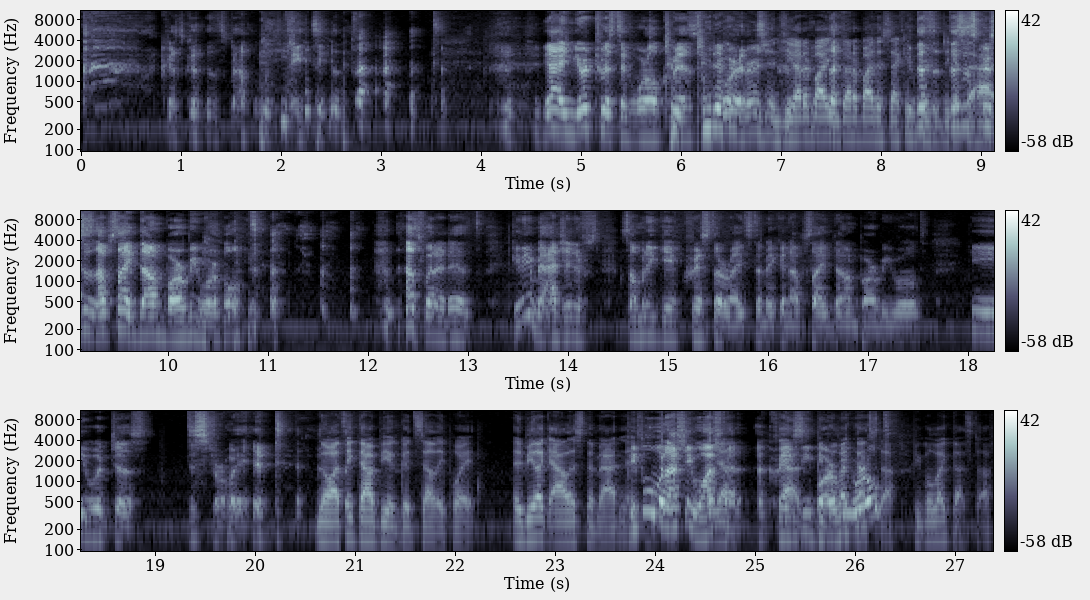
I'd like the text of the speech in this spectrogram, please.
Chris couldn't spell with Daisy. yeah, in your twisted world, Chris. two of different course. versions. You gotta buy. You gotta buy the second This, version to this get is the hat. Chris's upside down Barbie world. That's what it is. Can you imagine if somebody gave Chris the rights to make an upside down Barbie world? He would just destroy it. No, I think that would be a good selling point. It'd be like Alice the Madness. People would actually watch Yeah. that. A crazy people Barbie like world. That stuff. People like that stuff.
